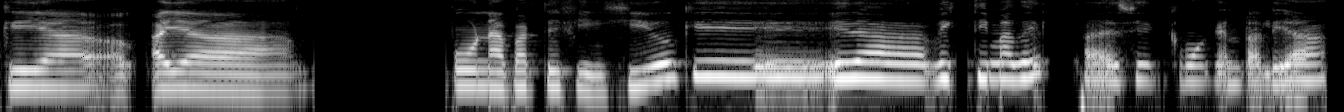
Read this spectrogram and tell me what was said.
Que ella haya una parte fingido que era víctima de él, para decir como que en realidad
